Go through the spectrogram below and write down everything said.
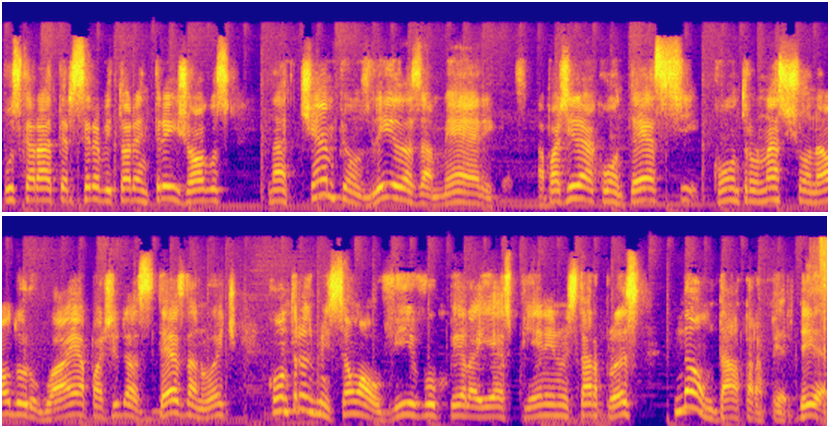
buscará a terceira vitória em três jogos na Champions League das Américas. A partida acontece contra o Nacional do Uruguai a partir das 10 da noite, com transmissão ao vivo pela ESPN no Star Plus. Não dá para perder.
